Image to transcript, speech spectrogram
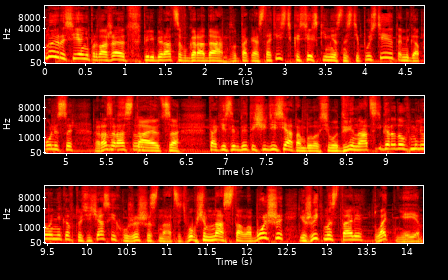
Ну и россияне продолжают перебираться в города. Вот такая статистика. Сельские местности пустеют, а мегаполисы разрастаются. Так, если в 2010 было всего 12 городов-миллионников, то сейчас их уже 16. В общем, нас стало больше, и жить мы стали плотнее.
